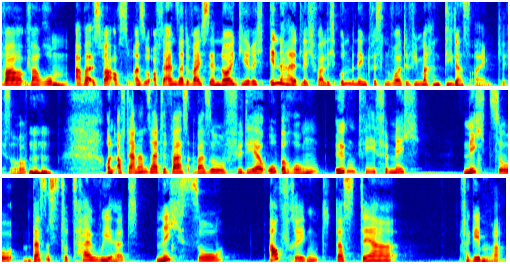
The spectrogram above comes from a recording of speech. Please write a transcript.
wa warum. Aber es war auch so, also auf der einen Seite war ich sehr neugierig, inhaltlich, weil ich unbedingt wissen wollte, wie machen die das eigentlich so. Mhm. Und auf der anderen Seite war es aber so für die Eroberung irgendwie für mich nicht so, das ist total weird, nicht so aufregend, dass der vergeben war.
